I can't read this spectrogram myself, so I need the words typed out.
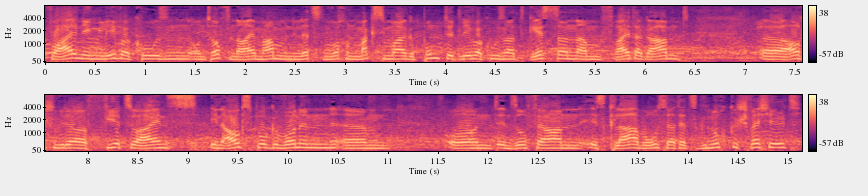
vor allen Dingen Leverkusen und Hoffenheim, haben in den letzten Wochen maximal gepunktet. Leverkusen hat gestern am Freitagabend äh, auch schon wieder 4 zu 1 in Augsburg gewonnen. Ähm, und insofern ist klar, Borussia hat jetzt genug geschwächelt.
